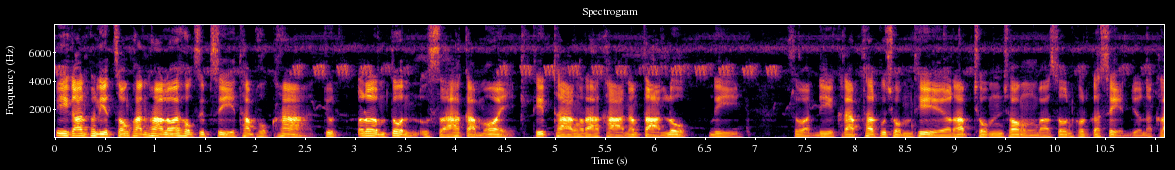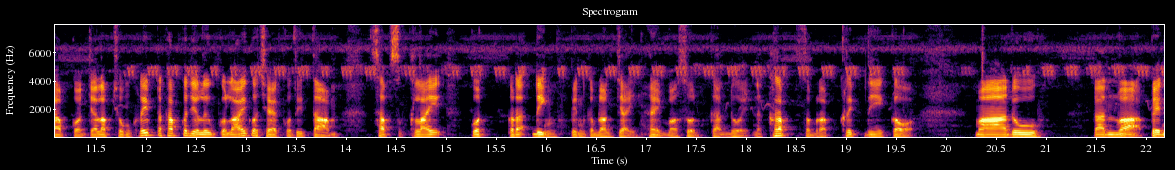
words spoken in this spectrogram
ปีการผลิต 2564ทับ65 จุดเริ่มต้นอุตสาหกรรมอ้อย ทิศทางราคาน้ำตาลโลกดี สวัสดีครับท่านผู้ชมที่รับชมช่องบาโซนคนเกษตรอยู่นะครับ ก่อนจะรับชมคลิปนะครับ ก็อย่าลืมกดไลค์ กดแชร์ กดติดตาม Subscribe กดกระดิ่งเป็นกำลังใจให้บาโซนกันด้วยนะครับสำหรับคลิปนี้ก็มาดู กันว่าเป็น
